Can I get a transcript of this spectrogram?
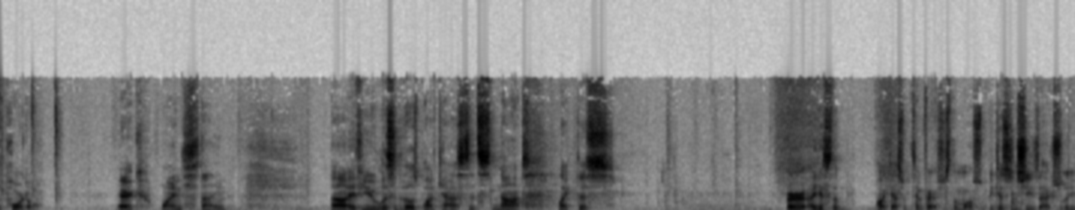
the four violence time if you listen those podcasts it's not like this I guess the most biggest cheese actually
